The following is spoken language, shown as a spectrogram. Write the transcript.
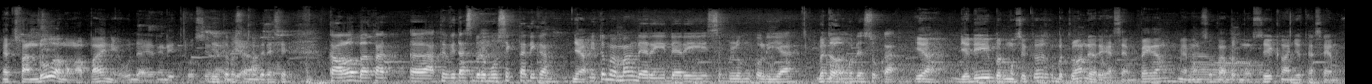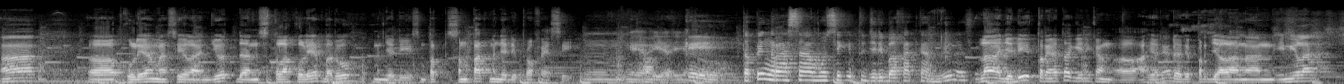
Advance 2 mau ngapain ya udah akhirnya diterusin Diterusin aja. diberesin. Kalau bakat eh, aktivitas bermusik tadi Kang, Ya. itu memang dari dari sebelum kuliah Betul. memang udah suka. Ya, jadi bermusik itu kebetulan dari SMP kan, memang suka bermusik, lanjut SMA, eh, kuliah masih lanjut dan setelah kuliah baru menjadi sempat sempat menjadi profesi. Hmm, iya iya iya. Oke. Tapi ngerasa musik itu jadi bakat sih? Nah, jadi ternyata gini Kang, eh, akhirnya dari perjalanan inilah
